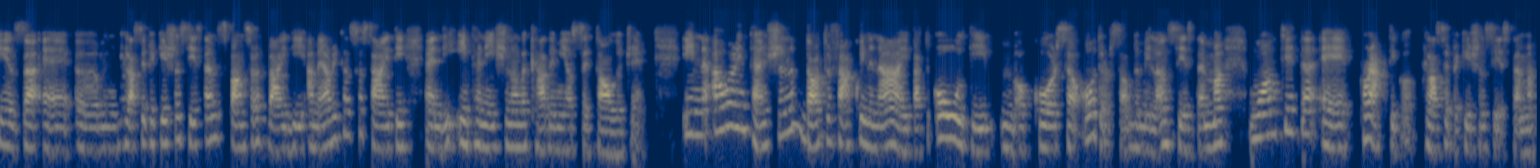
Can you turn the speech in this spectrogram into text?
is a um, classification system sponsored by the American Society and the International Academy of Cytology. In our intention, Dr. Faquin and I, but all the, mm, of course, authors of the Milan system wanted a practical classification system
